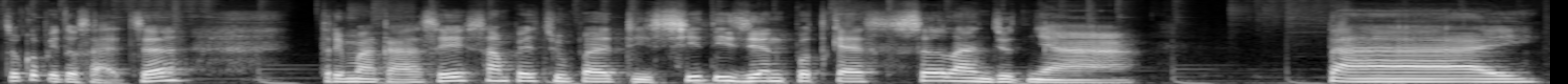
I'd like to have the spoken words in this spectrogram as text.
cukup itu saja. Terima kasih, sampai jumpa di Citizen Podcast selanjutnya. Bye!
